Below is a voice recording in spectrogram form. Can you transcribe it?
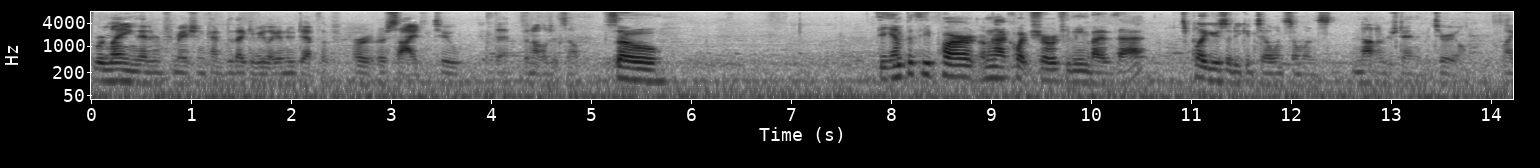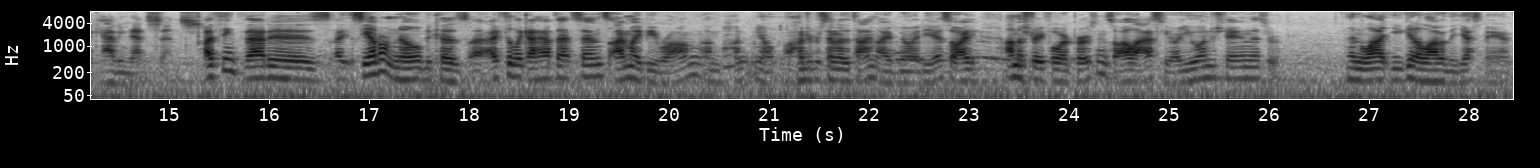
relaying that information kind of did that give you like a new depth of or, or side to that the knowledge itself? So the empathy part, I'm not quite sure what you mean by that. Like you said, you can tell when someone's not understanding the material, like having that sense. I think that is. I, see, I don't know because I feel like I have that sense. I might be wrong. I'm, you know, 100 percent of the time I have no idea. So I, I'm a straightforward person. So I'll ask you, are you understanding this? Or, and a lot, you get a lot of the yes man.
